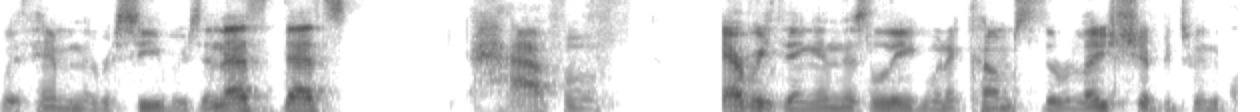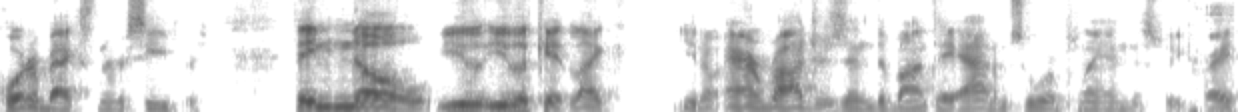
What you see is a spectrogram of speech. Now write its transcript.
with him and the receivers. And that's that's half of everything in this league when it comes to the relationship between the quarterbacks and the receivers. They know you you look at like you know Aaron Rodgers and Davante Adams who were playing this week, right?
